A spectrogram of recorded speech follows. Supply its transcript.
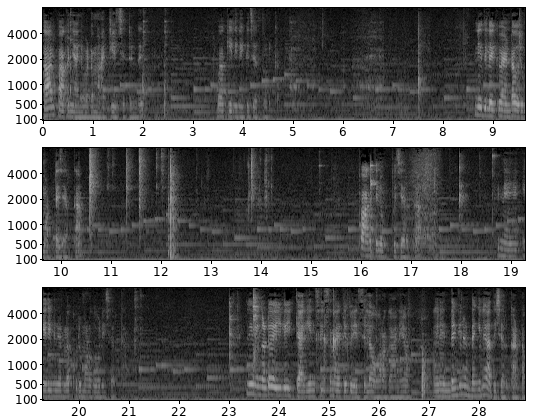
കാൽ പാകം ഞാനിവിടെ മാറ്റി വെച്ചിട്ടുണ്ട്. ബാക്കി ഇതിലേക്ക് ചേർത്ത് കൊടുക്കാം. ഇനി ഇതിലേക്ക് വേണ്ട ഒരു മുട്ട ചേർക്കാം. പാകത്തിന് ഉപ്പ് ചേർക്കാം. പിന്നെ എരിവിനുള്ള കുരുമുളക് പൊടി ചേർക്കാം. ഇനി നിങ്ങളുടെ കയ്യിൽ ഇറ്റാലിയൻ സീസൺ ആയിട്ട് ബേസിലോ ഓറഗാനയോ അങ്ങനെ എന്തെങ്കിലും ഉണ്ടെങ്കിൽ അത് ചേർക്കാം കേട്ടോ.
